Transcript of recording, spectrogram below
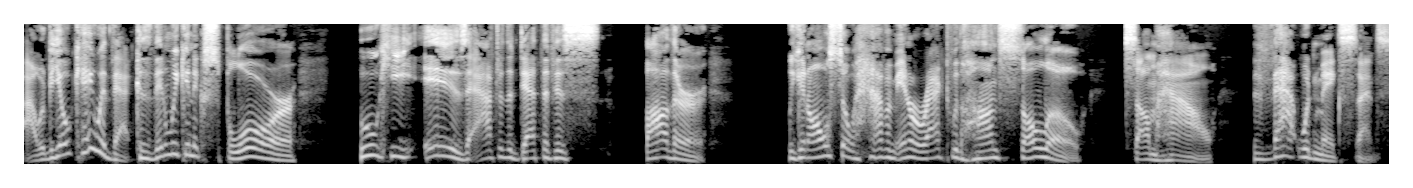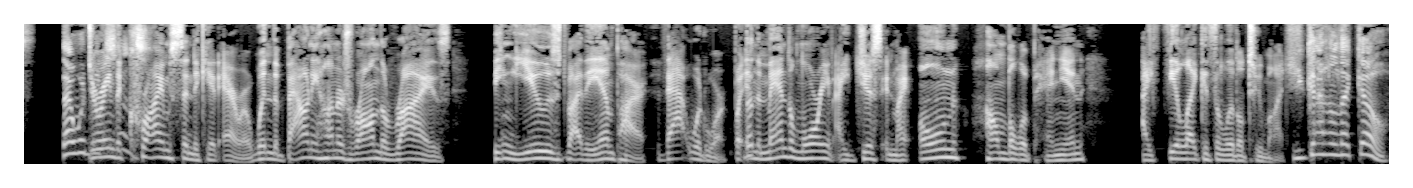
I would be okay with that because then we can explore who he is after the death of his father. We can also have him interact with Han Solo somehow. That would make sense That would during the crime syndicate era when the bounty hunters were on the rise being used by the empire that would work but, in the mandalorian i just in my own humble opinion i feel like it's a little too much You gotta let go.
